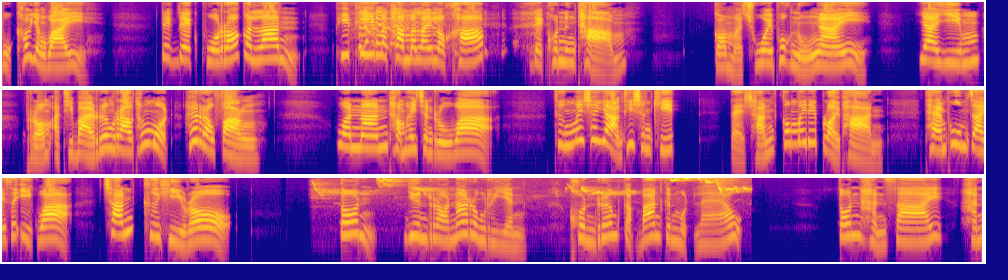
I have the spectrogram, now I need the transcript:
บุกเข้าอย่างไว เด็กๆผัวเราะกันลั่น พี่ๆมาทำอะไรหรอครับ เด็กคนหนึ่งถาม ก็มาช่วยพวกหนูไง ยายยิ้ม พร้อมอธิบายเรื่องราวทั้งหมดให้เราฟัง วันนั้นทำให้ฉันรู้ว่า ถึงไม่ใช่อย่างที่ฉันคิด แต่ฉันก็ไม่ได้ปล่อยผ่าน แถมภูมิใจซะอีกว่า ฉันคือฮีโร่ ต้นยืนรอหน้าโรงเรียน คนเริ่มกลับบ้านกันหมดแล้ว ต้นหันซ้าย หัน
